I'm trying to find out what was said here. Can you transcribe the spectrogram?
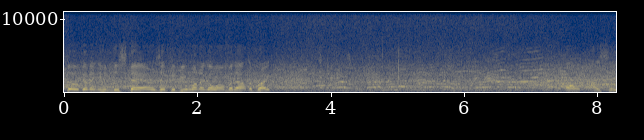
still giving him the stare as if if you want to go on without the break. Oh, I see.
